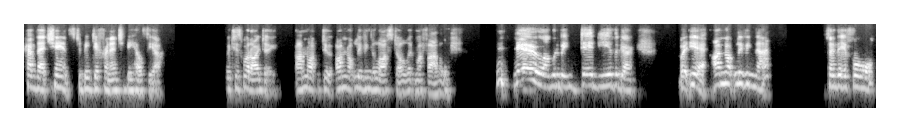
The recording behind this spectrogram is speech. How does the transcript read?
have that chance to be different and to be healthier, which is what I do. I'm not do I'm not living the lifestyle that my father lived. no, I would have been dead years ago. But yeah, I'm not living that. So therefore,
